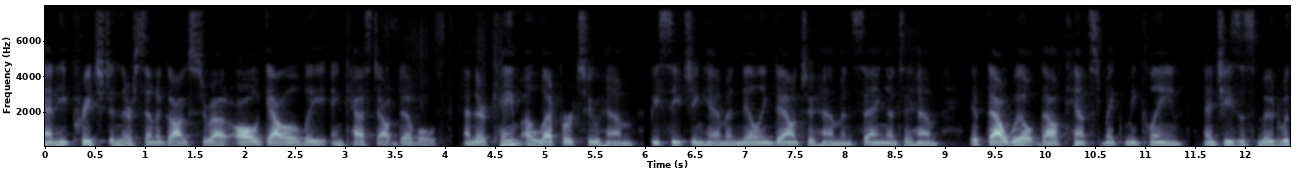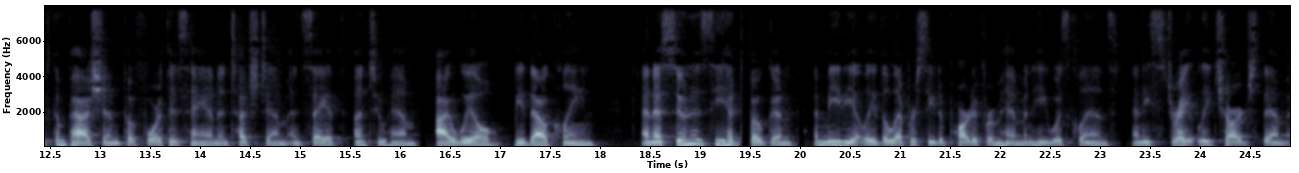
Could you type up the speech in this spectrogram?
And he preached in their synagogues throughout all Galilee and cast out devils. And there came a leper to him, beseeching him, and kneeling down to him, and saying unto him, If thou wilt, thou canst make me clean. And Jesus, moved with compassion, put forth his hand, and touched him, and saith unto him, I will, be thou clean. And as soon as he had spoken, immediately the leprosy departed from him, and he was cleansed. And he straightly charged them,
